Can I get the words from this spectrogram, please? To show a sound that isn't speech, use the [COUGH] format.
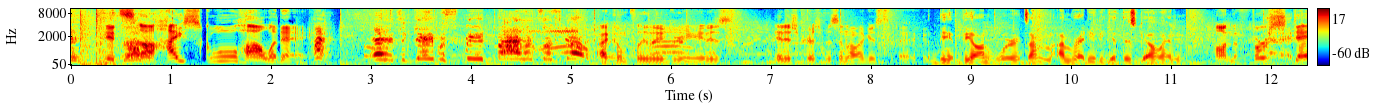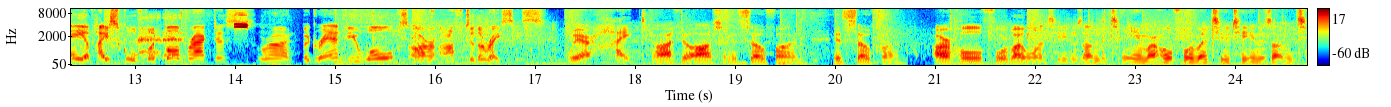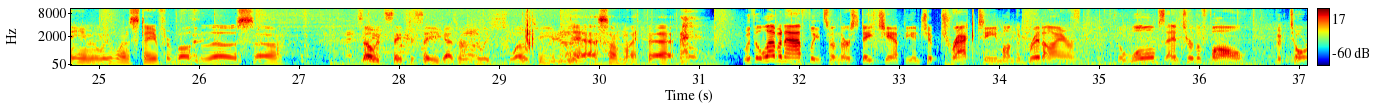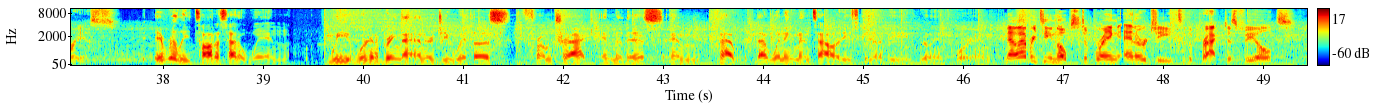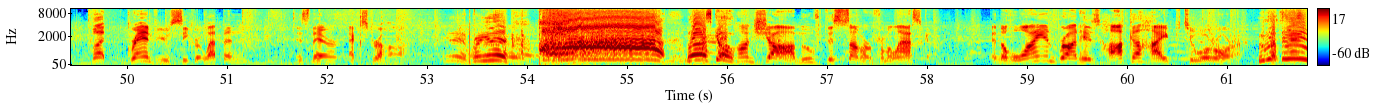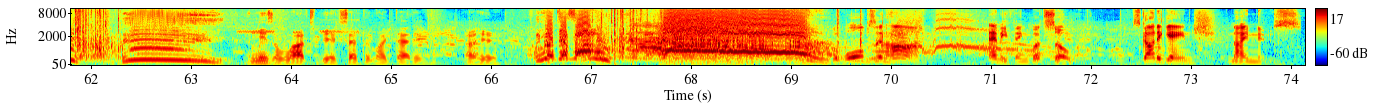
It's a high school holiday. Hey, it's a game of speed and violence. Let's go. I completely agree. It is, it is Christmas in August today. Be- beyond words, I'm, I'm ready to get this going. On the first day of high school football practice, Run. the Grandview Wolves are off to the races. We are hyped. Oh, I feel awesome. It's so fun. It's so fun. Our whole 4x1 team's on the team. Our whole 4x2 team is on the team, and we won state for both of those, so So it's safe to say you guys are a really slow team. huh? yeah, something like that. [LAUGHS] With 11 athletes from their state championship track team on the gridiron, the Wolves enter the fall victorious. It really taught us how to win. We, we're going to bring that energy with us from track into this, and that, that winning mentality is going to be really important. Now, every team hopes to bring energy to the practice fields, but Grandview's secret weapon is their extra Yeah, bring it in. Ah! Let's go. Han Shaw moved this summer from Alaska, and the Hawaiian brought his Haka hype to Aurora. We got the It means a lot to be accepted like that out here. We got the vamos. The Wolves and Han, anything but solo. Scotty Gange, 9 News.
